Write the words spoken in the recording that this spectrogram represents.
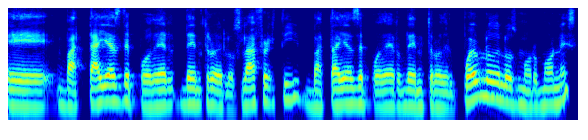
eh, batallas de poder dentro de los Lafferty, batallas de poder dentro del pueblo de los mormones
